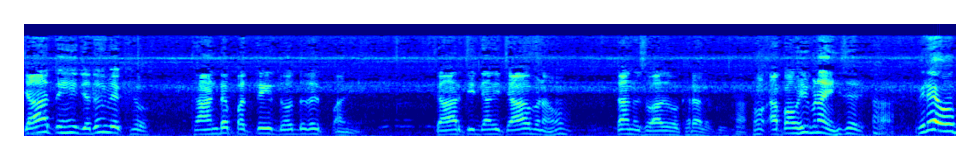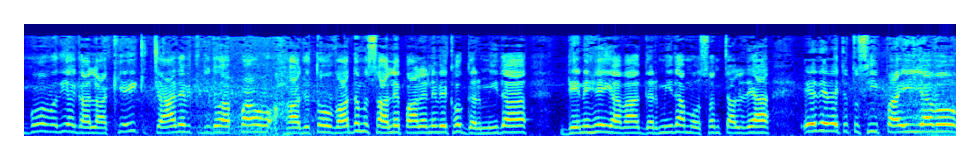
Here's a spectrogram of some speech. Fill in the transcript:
ਚਾਹ ਤੁਸੀਂ ਜਦੋਂ ਵੇਖਿਓ ਖੰਡ ਪੱਤੀ ਦੁੱਧ ਤੇ ਪਾਣੀ। ਚਾਰ ਚੀਜ਼ਾਂ ਦੀ ਚਾਹ ਬਣਾਓ ਤੁਹਾਨੂੰ ਸਵਾਦ ਵੱਖਰਾ ਲੱਗੂ। ਹੁਣ ਆਪਾਂ ਉਹੀ ਬਣਾਈ ਸੀ ਸਰ। ਵੀਰੇ ਉਹ ਬਹੁਤ ਵਧੀਆ ਗੱਲ ਆਖੀ ਹੈ ਕਿ ਚਾਹ ਦੇ ਵਿੱਚ ਜਦੋਂ ਆਪਾਂ ਉਹ ਹੱਦ ਤੋਂ ਵੱਧ ਮਸਾਲੇ ਪਾ ਲੈਨੇ ਵੇਖੋ ਗਰਮੀ ਦਾ ਦਿਨ ਹੈਗਾ ਵਾ ਗਰਮੀ ਦਾ ਮੌਸਮ ਚੱਲ ਰਿਹਾ ਇਹਦੇ ਵਿੱਚ ਤੁਸੀਂ ਪਾਈ ਜਾਵੋ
